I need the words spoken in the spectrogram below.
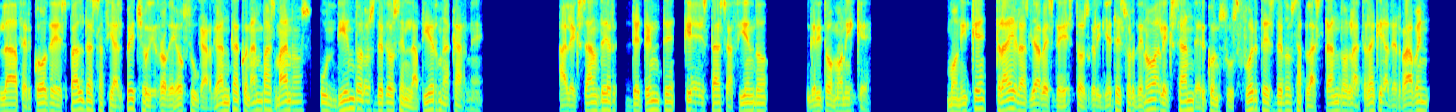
La acercó de espaldas hacia el pecho y rodeó su garganta con ambas manos, hundiendo los dedos en la tierna carne. Alexander, detente, ¿qué estás haciendo? gritó Monique. Monique, trae las llaves de estos grilletes, ordenó Alexander con sus fuertes dedos aplastando la tráquea de Raven,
